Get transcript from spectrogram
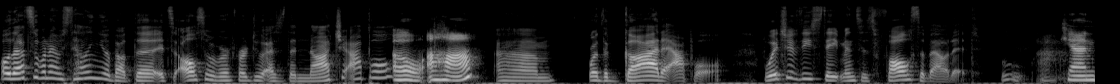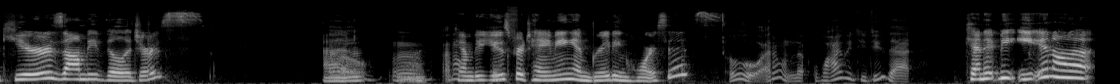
Oh, that's the one I was telling you about. The it's also referred to as the notch apple. Oh, uh-huh. Um or the god apple. Which of these statements is false about it? Ooh, ah. Can cure zombie villagers. Oh. Mm, can be used for taming and breeding horses. Oh, I don't know. Why would you do that? Can it be eaten on a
